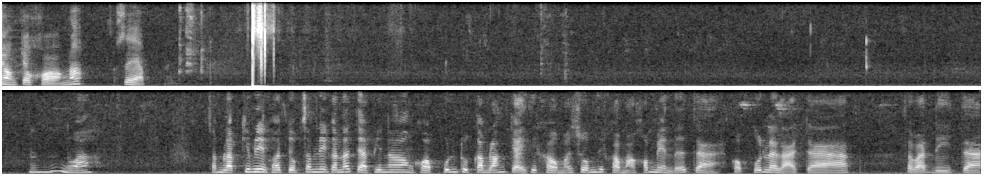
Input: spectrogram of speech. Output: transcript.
ย่องเจ้าของเนาะแซ่บหนัว สำหรับคลิปนี้ขอจบสำนี้กันนะจ๊ะพี่น้อง ขอบคุณทุกกำลังใจที่เข้ามาชมที่เข้ามาคอมเมนต์เด้อจ้ะขอบคุณหลาย ๆจ้าสวัสดีจ้า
